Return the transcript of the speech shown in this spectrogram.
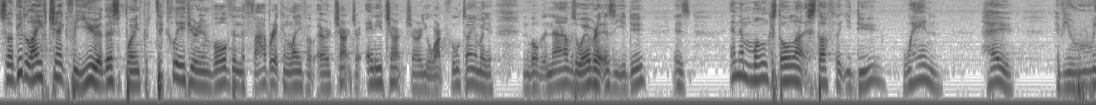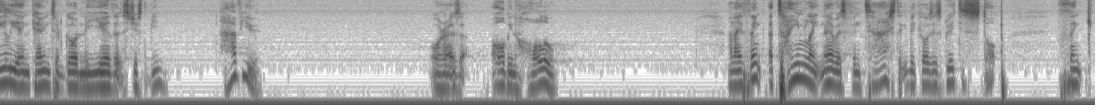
So, a good life check for you at this point, particularly if you're involved in the fabric and life of our church or any church, or you work full time, or you're involved in NAVs, or whatever it is that you do, is in amongst all that stuff that you do, when, how have you really encountered God in a year that's just been? Have you? Or has it all been hollow? And I think a time like now is fantastic because it's great to stop, think,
